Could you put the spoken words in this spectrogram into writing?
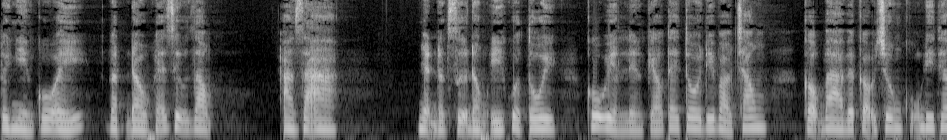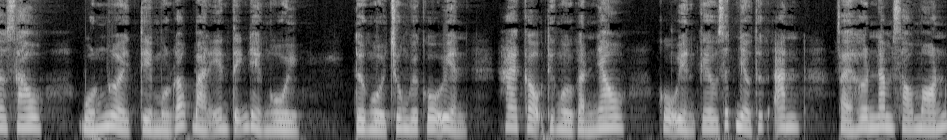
Tôi nhìn cô ấy, gật đầu khẽ dịu giọng. À dạ. Nhận được sự đồng ý của tôi, cô Uyển liền kéo tay tôi đi vào trong, cậu bà với cậu Trung cũng đi theo sau, bốn người tìm một góc bàn yên tĩnh để ngồi. Tôi ngồi chung với cô Uyển, hai cậu thì ngồi gần nhau, cô Uyển kêu rất nhiều thức ăn, phải hơn 5-6 món.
